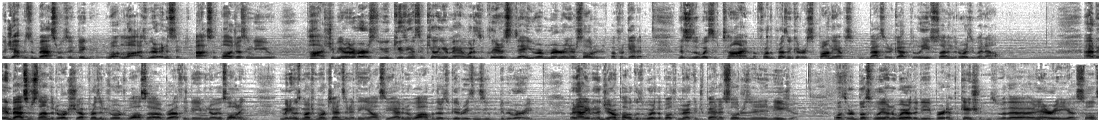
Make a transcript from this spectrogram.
The Japanese ambassador was indignant. What lies? We are innocent. Us, apologizing to you. Pa should be reversed. You accusing us of killing your man. What is clear as day you are murdering our soldiers. But forget it. This is a waste of time. Before the president could respond, the ambassador got up to leave, slamming the door as he went out. After the ambassador slammed the door shut, President George a breath he didn't even know he was holding. The meeting was much more tense than anything else he had in a while, but there was good reasons to be worried. But now, even the general public was aware that both America and Japan had soldiers in Indonesia. Both were blissfully unaware of the deeper implications, with an airy uh, soul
